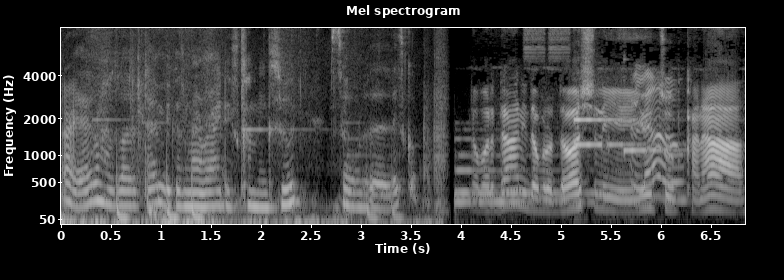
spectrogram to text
Alright, I don't have a lot of time because my ride is coming soon. So let's go. Dobar dan i dobrodošli YouTube kanal.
